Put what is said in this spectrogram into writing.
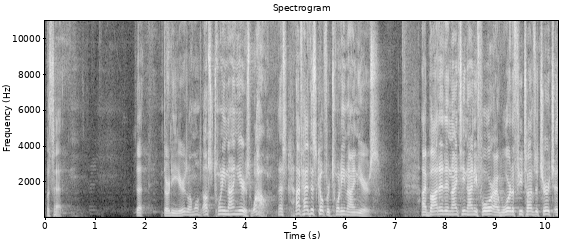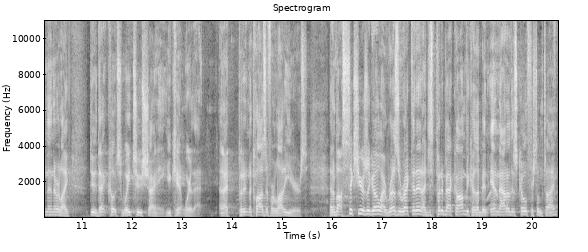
What's that? Is that 30 years almost? Oh, it's 29 years. Wow. That's, I've had this coat for 29 years. I bought it in 1994. I wore it a few times at church, and then they were like, dude, that coat's way too shiny. You can't wear that. And I put it in the closet for a lot of years. And about six years ago, I resurrected it. I just put it back on because I've been in and out of this coat for some time.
